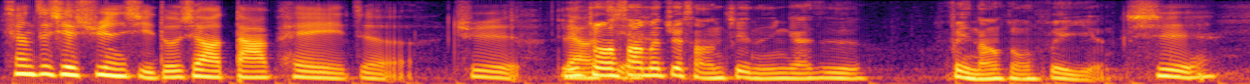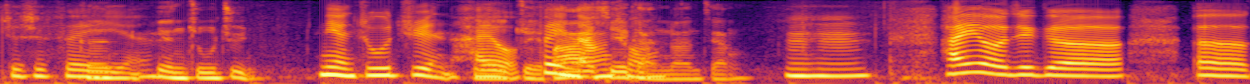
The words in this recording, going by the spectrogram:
像这些讯息都是要搭配着去。临床上面最常见的应该是肺囊肿肺炎，是就是肺炎念珠菌。念珠菌，还有肺囊虫，嗯哼，还有这个呃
